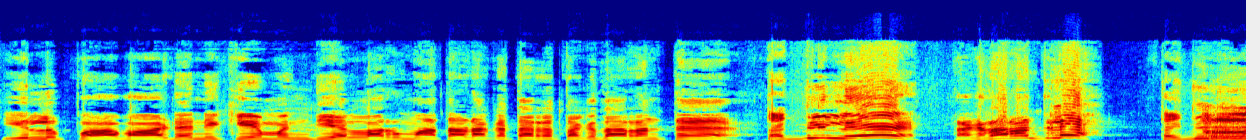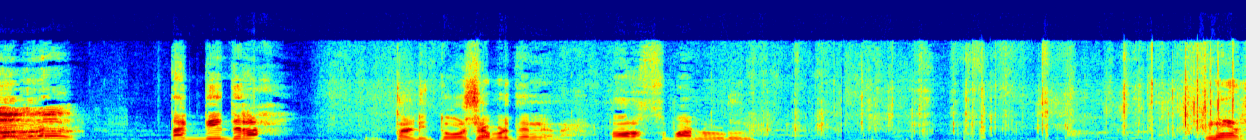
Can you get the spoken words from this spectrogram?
ಇಲ್ಲಪ್ಪ ಬಾಡನಿಕೆ ಮಂದಿ ಎಲ್ಲಾರು ಮಾತಾಡಕತ್ತಾರ ತೆಗ್ದಾರಂತೆ. ತೆಗ್ದಿಲ್ಲ? ತೆಗ್ದಾರಂತಲೇ? ತೆಗ್ದಿಲ್ಲ ಅಂದ್ರೆ? ತೆಗ್ದಿದ್ರ? ತಡಿ ತೋರ್ಸ ಬಿಡ್ತೇನೆ ನಾನು. ತೋರ್ಸಪ್ಪ ನೋಡು. ನೋಡ್.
